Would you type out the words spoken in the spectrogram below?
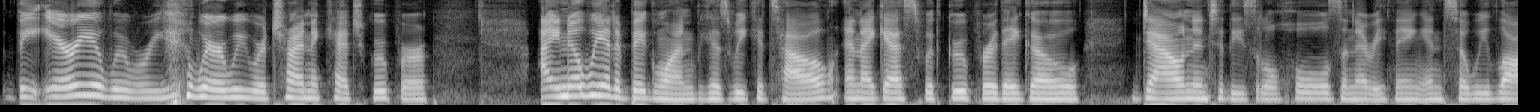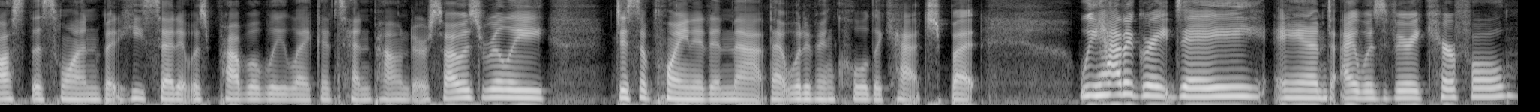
the area where we where we were trying to catch grouper, I know we had a big one because we could tell. And I guess with grouper, they go down into these little holes and everything. And so we lost this one, but he said it was probably like a 10 pounder. So I was really disappointed in that. That would have been cool to catch. But we had a great day and I was very careful.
